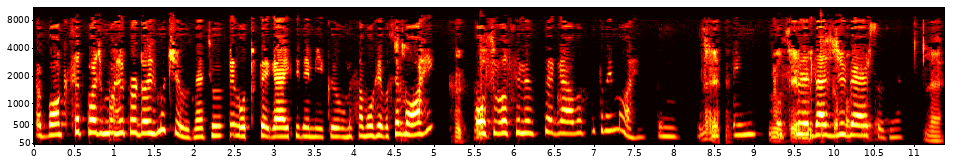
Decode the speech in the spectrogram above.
É bom que você pode morrer por dois motivos, né? Se o piloto pegar a epidemia e começar a morrer, você morre. ou se você mesmo pegar, você também morre. Então, É, tem não tem possibilidades muito diversas, né? É.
